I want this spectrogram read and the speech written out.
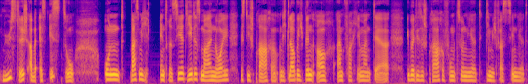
mystisch, aber es ist so. Und was mich interessiert jedes Mal neu, ist die Sprache. Und ich glaube, ich bin auch einfach jemand, der über diese Sprache funktioniert, die mich fasziniert.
